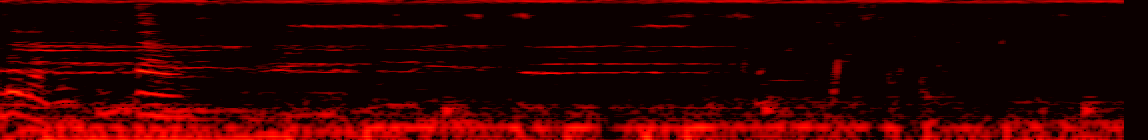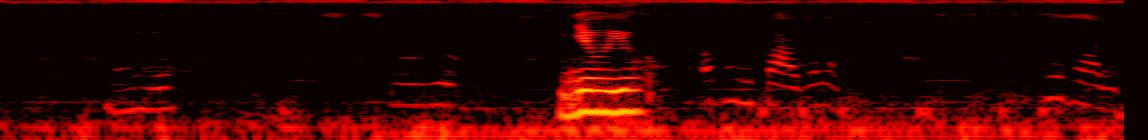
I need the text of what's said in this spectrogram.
เมียเบื่อบ่เตาอยู่อยู่เอาหูป่าไปละไม่พอเลย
